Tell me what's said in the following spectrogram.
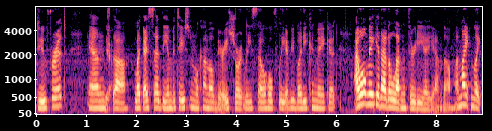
due for it. And yeah. uh, like I said, the invitation will come out very shortly, so hopefully everybody can make it. I won't make it at 11:30 a.m. though. I might like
